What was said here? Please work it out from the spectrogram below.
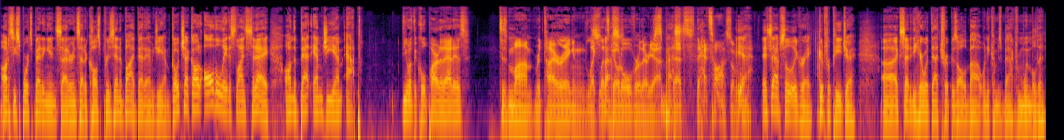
Audacy Sports Betting Insider. Insider calls presented by BetMGM. Go check out all the latest lines today on the BetMGM app. You know what the cool part of that is? It's his mom retiring and like, It's let's best. go to over there. Yeah, It's the best. that's that's awesome. Yeah, it's absolutely great. Good for PJ. Uh, excited to hear what that trip is all about when he comes back from Wimbledon.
